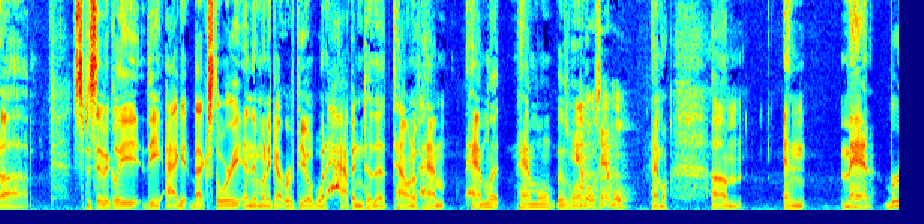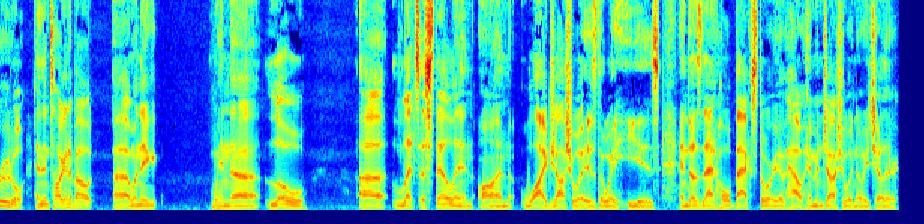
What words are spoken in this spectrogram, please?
Uh, specifically, the Agate backstory, and then when it got revealed what happened to the town of Ham Hamlet, Hamel, it was one of Hamill, those Hamill. Hamel. Um, and man, brutal. And then talking about uh, when they when uh, Lo uh, lets Estelle in on why Joshua is the way he is, and does that whole backstory of how him and Joshua know each other.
